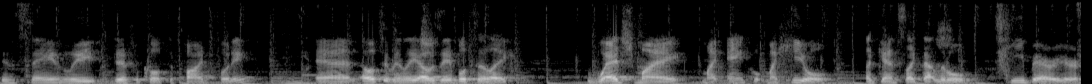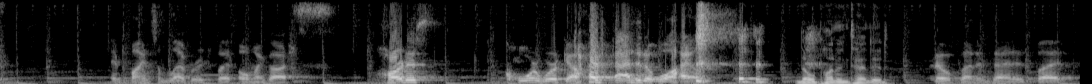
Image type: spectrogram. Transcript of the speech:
insanely difficult to find footing Oh my god. and ultimately I was able to like wedge my my ankle my heel against like that little T barrier and find some leverage but oh my gosh hardest core workout I've had in a while No pun intended. no pun intended but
